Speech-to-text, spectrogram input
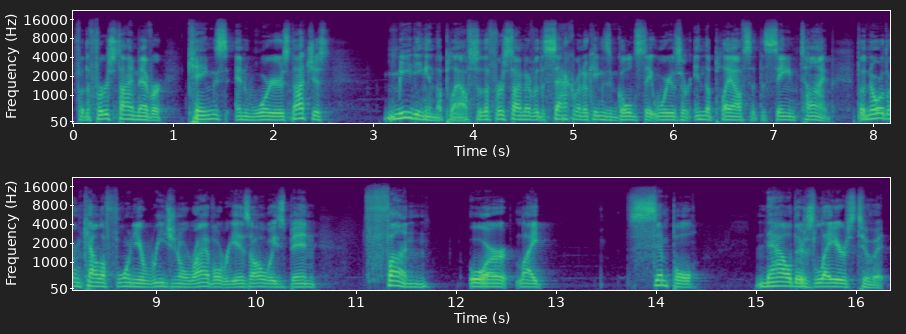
for the first time ever, Kings and Warriors not just meeting in the playoffs. So the first time ever, the Sacramento Kings and Golden State Warriors are in the playoffs at the same time. The Northern California regional rivalry has always been fun or like simple. Now there's layers to it.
